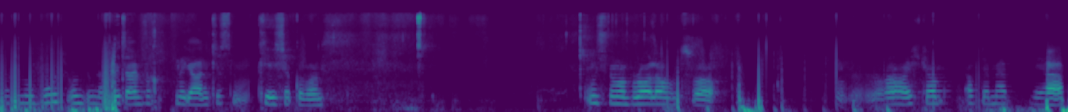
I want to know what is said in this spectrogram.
Einfach nur Busch Mitte einfach Milliarden Kisten. Okay, ich hab gewonnen. Ich nehme mal Brawler und zwar. Ja, ich glaube, auf der Map wäre.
